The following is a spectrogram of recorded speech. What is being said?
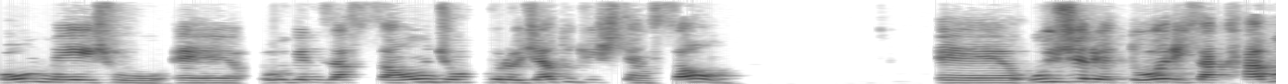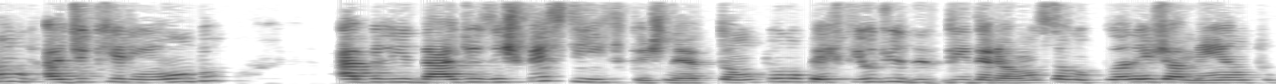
ou mesmo é, organização de um projeto de extensão, é, os diretores acabam adquirindo habilidades específicas, né? Tanto no perfil de liderança, no planejamento,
